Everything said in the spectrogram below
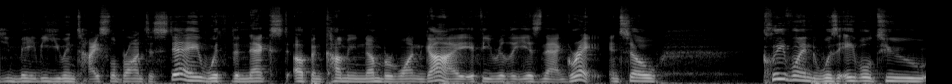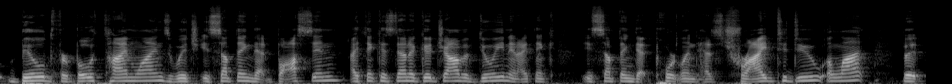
maybe you entice LeBron to stay with the next up and coming number one guy if he really is that great. And so Cleveland was able to build for both timelines, which is something that Boston, I think, has done a good job of doing, and I think is something that Portland has tried to do a lot, but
